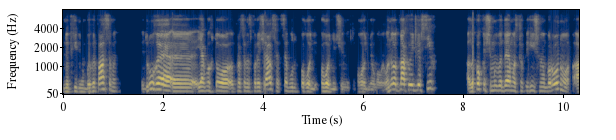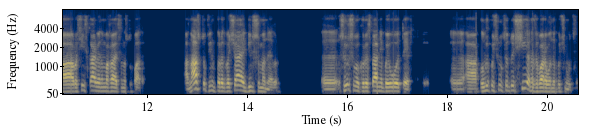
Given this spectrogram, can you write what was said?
необхідними боєприпасами. І друге, як би хто про це не сперечався, це будуть погодні, погодні чинники, погодні умови. Вони однакові для всіх, але поки що ми ведемо стратегічну оборону, а російська армія намагається наступати. А наступ він передбачає більше маневр, е, ширше використання бойової техніки. Е, а коли почнуться дощі, а незабаром вони почнуться,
